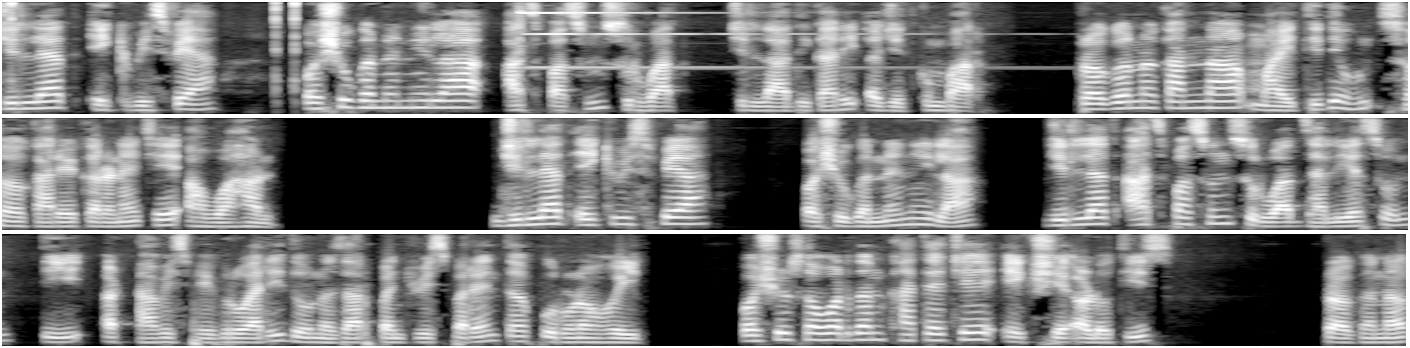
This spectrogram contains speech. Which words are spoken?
जिल्ह्यात एकवीसव्या पशुगणनेला आजपासून सुरुवात जिल्हाधिकारी अजित कुंभार. प्रगणकांना माहिती देऊन सहकार्य करण्याचे आवाहन. जिल्ह्यात एकवीसव्या पशुगणनेला जिल्ह्यात आजपासून सुरुवात झाली असून ती अठ्ठावीस फेब्रुवारी दोन हजार पंचवीसपर्यंत पूर्ण होईल. पशुसंवर्धन खात्याचे एकशे अडोतीस प्रगणक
